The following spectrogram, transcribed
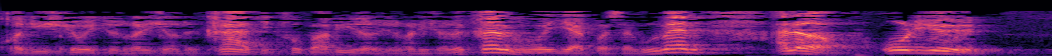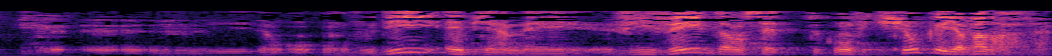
religion est une religion de crainte, il ne faut pas vivre dans une religion de crainte, vous voyez à quoi ça vous mène. Alors, au lieu dit, eh bien, mais vivez dans cette conviction qu'il n'y a pas de ravin.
